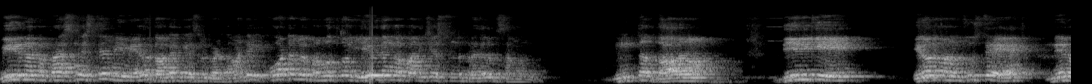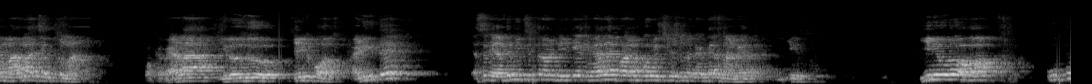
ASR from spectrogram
మీరు నన్ను ప్రశ్నిస్తే మీ మీద దొంగ కేసులు పెడతాం. అంటే ఈ కూటమి ప్రభుత్వం ఏ విధంగా పనిచేస్తుంది ప్రజలకు సంబంధించి? ఇంత దారుణం. దీనికి ఈరోజు మనం చూస్తే నేను మరలా చెప్తున్నా ఒకవేళ ఈరోజు చేయకపోవచ్చు. అడిగితే అసలు ఎంత విచిత్రం అంటే ఈ కేసు వేదాయపాలెం పోలీస్ స్టేషన్లో కట్టారు నా మీద ఈ కేసు. ఈయన ఎవరో ఉప్పు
